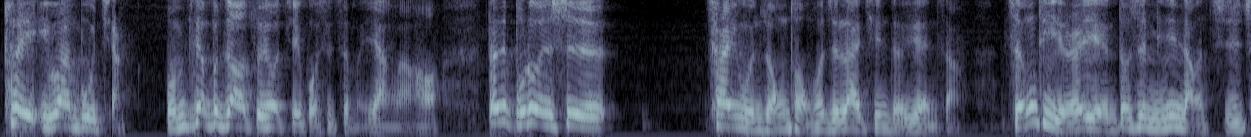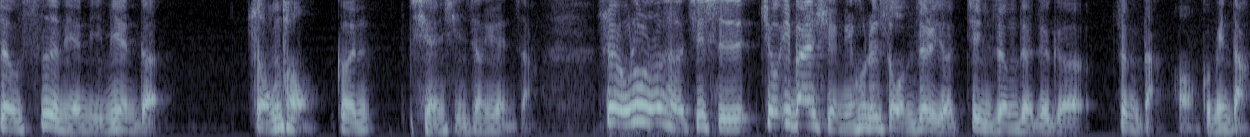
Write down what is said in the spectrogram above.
退一万步讲，我们现在不知道最后结果是怎么样了哈。但是不论是蔡英文总统或者赖清德院长，整体而言都是民进党执政四年里面的总统跟前行政院长。所以无论如何，其实就一般选民或者说我们这里有竞争的这个政党哦，国民党，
